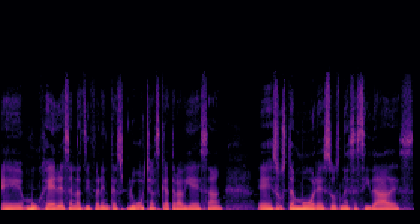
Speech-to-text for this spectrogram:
eh, mujeres en las diferentes luchas que atraviesan, eh, sus temores, sus necesidades,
